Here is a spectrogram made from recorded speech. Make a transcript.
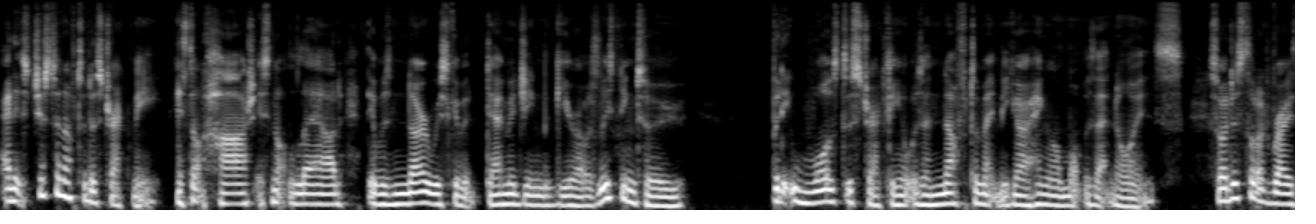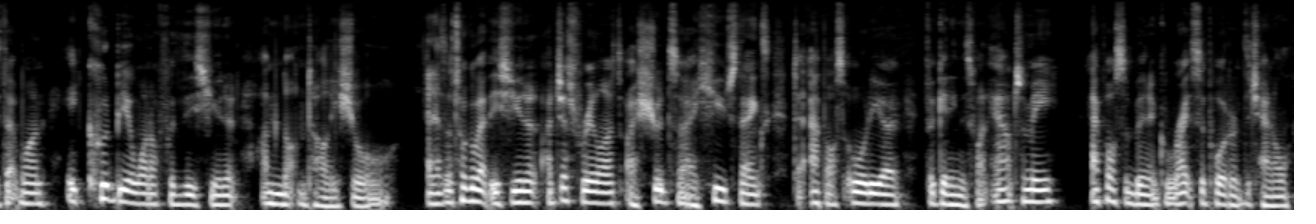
and it's just enough to distract me. It's not harsh, it's not loud, there was no risk of it damaging the gear I was listening to, but it was distracting. It was enough to make me go, hang on, what was that noise? So I just thought I'd raise that one. It could be a one off with this unit. I'm not entirely sure. And as I talk about this unit, I just realized I should say a huge thanks to Apos Audio for getting this one out to me. Apos have been a great supporter of the channel,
